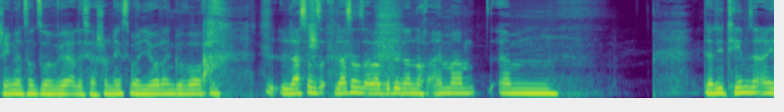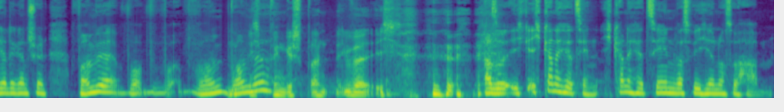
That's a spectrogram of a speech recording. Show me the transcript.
Jingles und so haben wir alles ja schon längst über den Jordan geworfen. Lass uns, lass uns aber bitte dann noch einmal, ähm, da die Themen sind eigentlich alle ganz schön. Wollen wir, wo, wo, wollen, wollen wir? Ich bin gespannt über ich. Also ich, ich kann euch erzählen. Ich kann euch erzählen, was wir hier noch so haben.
